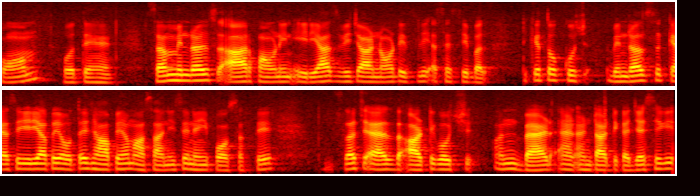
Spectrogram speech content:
फॉर्म होते हैं। Some minerals are found in areas which are not easily accessible ठीक है तो कुछ मिनरल्स कैसे एरिया पे होते हैं जहाँ पे हम आसानी से नहीं पहुँच सकते? Such as the Arctic ocean bed and Antarctica जैसे कि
